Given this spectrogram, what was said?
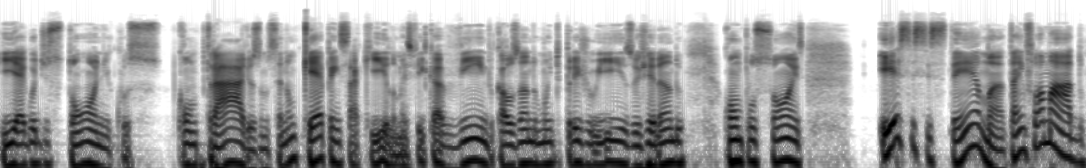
e egodistônicos, contrários. Você não quer pensar aquilo, mas fica vindo, causando muito prejuízo, gerando compulsões. Esse sistema está inflamado.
